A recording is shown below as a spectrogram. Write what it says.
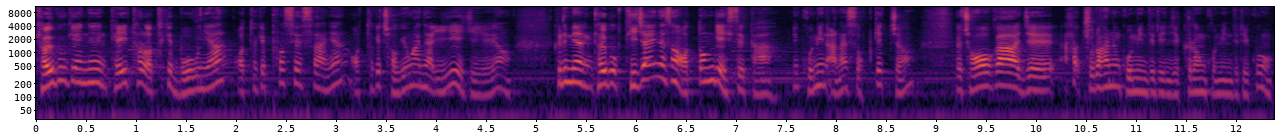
결국에는 데이터를 어떻게 모으냐, 어떻게 프로세스하냐, 어떻게 적용하냐 이 얘기예요. 그러면 결국 디자인에서는 어떤 게 있을까 고민 안 할 수 없겠죠. 저가 이제 주로 하는 고민들이 이제 그런 고민들이고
